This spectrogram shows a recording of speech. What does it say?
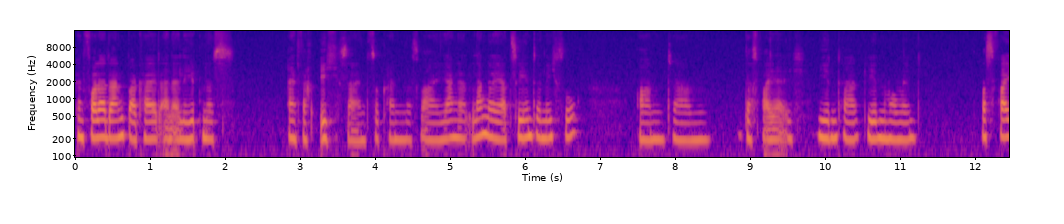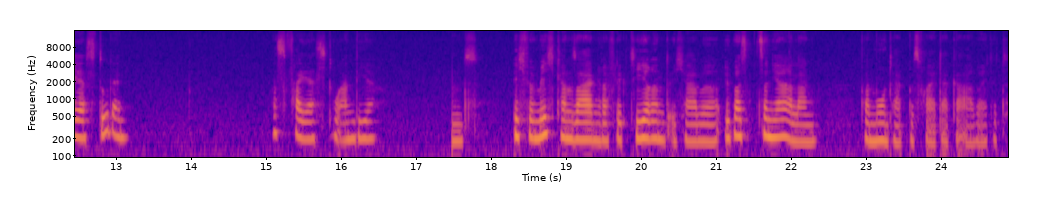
in voller Dankbarkeit ein Erlebnis, einfach ich sein zu können. Das war lange, lange Jahrzehnte nicht so. Und ähm, Das feiere ich jeden Tag, jeden Moment. Was feierst du denn? Was feierst du an dir? Und ich für mich kann sagen, reflektierend, ich habe über 17 Jahre lang von Montag bis Freitag gearbeitet.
